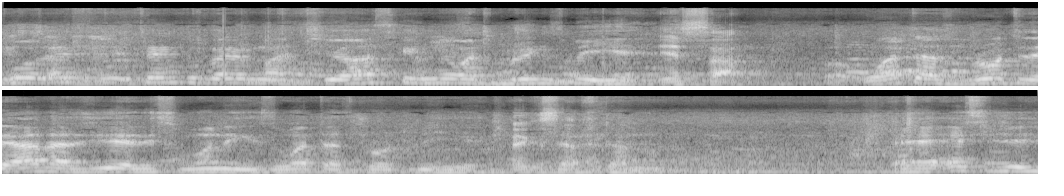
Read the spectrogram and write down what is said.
Well, thank you very much. You're asking me what brings me here. Yes, sir. What has brought the others here this morning is what has brought me here this afternoon. Uh, SG,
